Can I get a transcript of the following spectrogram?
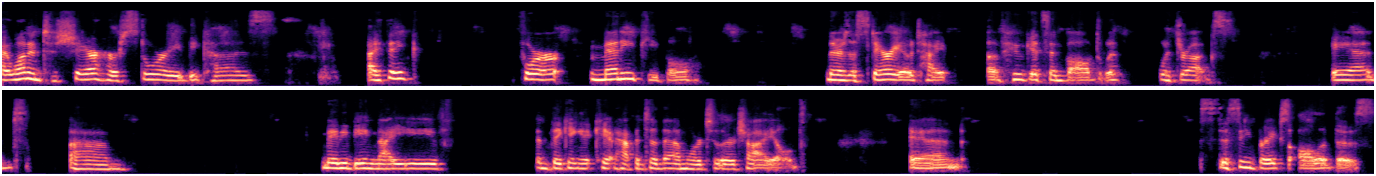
I wanted to share her story because I think for many people, there's a stereotype of who gets involved with with drugs. And um, maybe being naive and thinking it can't happen to them or to their child. And Sissy breaks all of those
